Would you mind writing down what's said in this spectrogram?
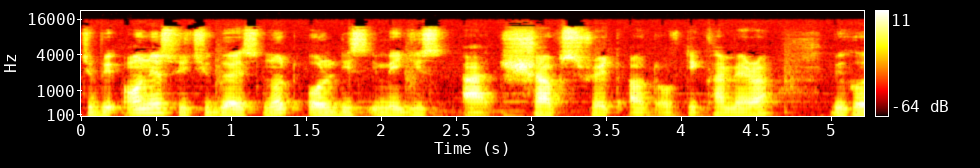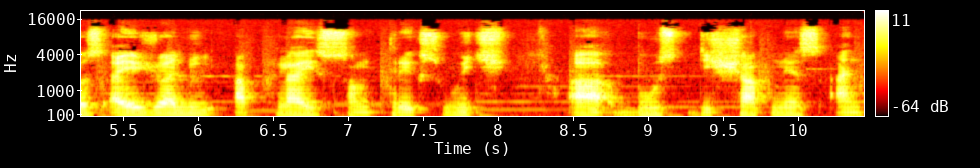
To be honest with you guys not all these images are sharp straight out of the camera because i usually apply some tricks which uh, boost the sharpness and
